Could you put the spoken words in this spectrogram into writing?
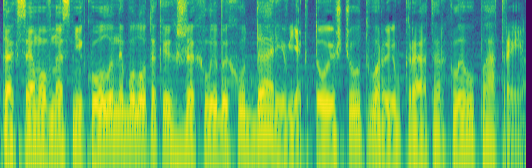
Так само в нас ніколи не було таких жахливих ударів, як той, що утворив кратер Клеопатри.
